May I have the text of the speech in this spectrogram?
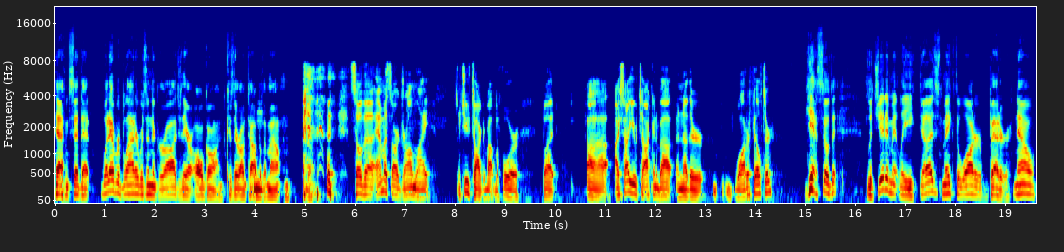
having said that, whatever bladder was in the garage, they are all gone because they're on top mm. of the mountain. Yeah. so the MSR Dromlite, which you've talked about before, but uh, I saw you were talking about another water filter. Yeah, so that legitimately does make the water better. Now,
